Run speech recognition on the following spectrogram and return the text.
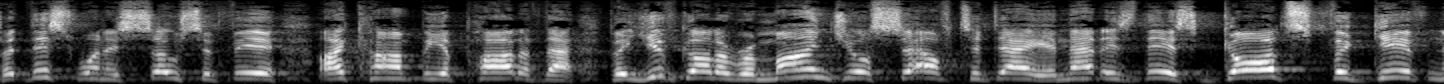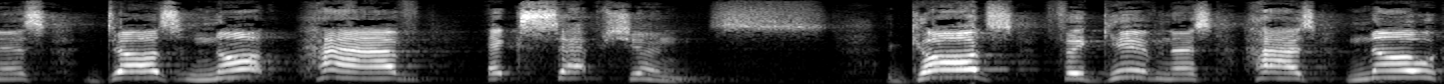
but this one is so severe, I can't be a part of that. But you've got to remind yourself today, and that is this God's forgiveness does not have exceptions. God's forgiveness has no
